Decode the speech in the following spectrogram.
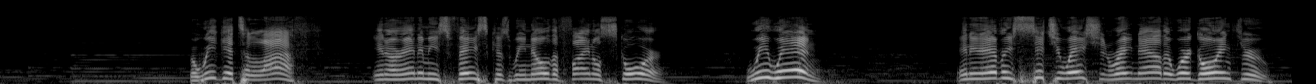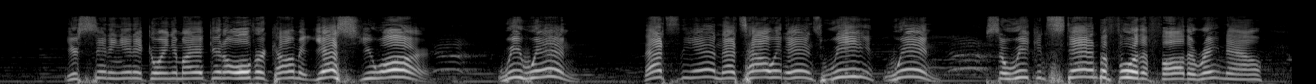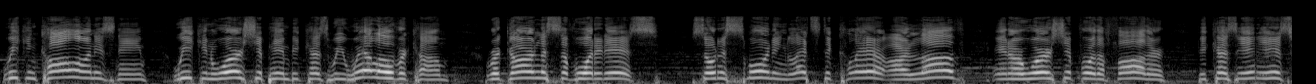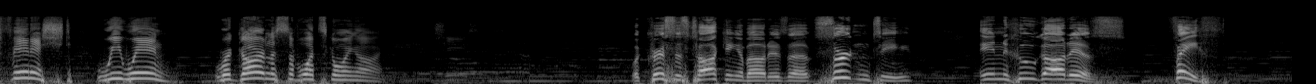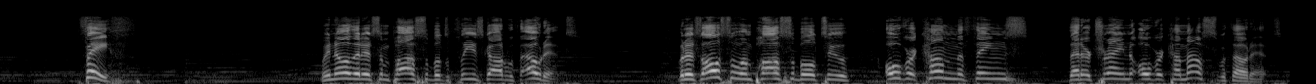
But we get to laugh in our enemy's face because we know the final score. We win. And in every situation right now that we're going through, you're sitting in it going, Am I going to overcome it? Yes, you are. We win. That's the end. That's how it ends. We win. So we can stand before the Father right now. We can call on His name. We can worship Him because we will overcome regardless of what it is. So this morning, let's declare our love and our worship for the Father because it is finished. We win regardless of what's going on. What Chris is talking about is a certainty in who God is faith. Faith. We know that it's impossible to please God without it, but it's also impossible to overcome the things that are trying to overcome us without it.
